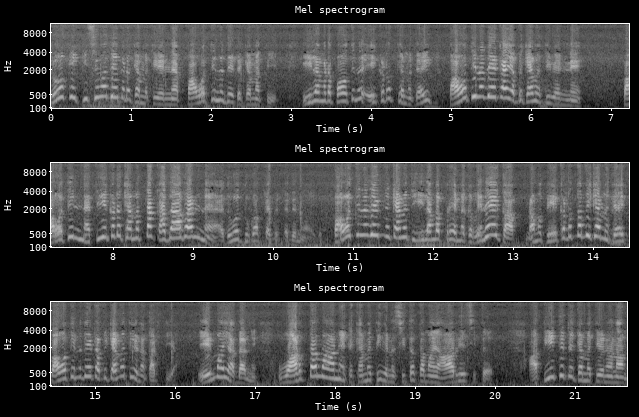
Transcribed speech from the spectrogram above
ලෝකේ කිසිම දෙයකට කැමති වෙන්නේ නෑ. පවතින දෙයට කැමති. ඊළඟට පවතින ඒකටත් කැමති. ඇයි? පවතින දෙයටයි අපි කැමති වෙන්නේ. පවතින නැති එකට කැමැත්තක් අදාගන්නේ නෑ. ඒක දුකක් ඇදෙනවා ඒක. පවතින දෙයට කැමති ඊළඟ ප්‍රේමක වෙන එකක්. නමුත් ඒකටත් අපි කැමතියි. පවතින දෙයට අපි කැමති වෙන කට්ටිය. ඒමයි හදන්නේ. වර්තමානයට කැමති වෙන සිත තමයි ආර්ය සිත. අතීතයට කැමති වෙනවා නම්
